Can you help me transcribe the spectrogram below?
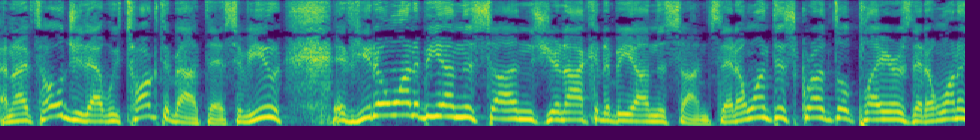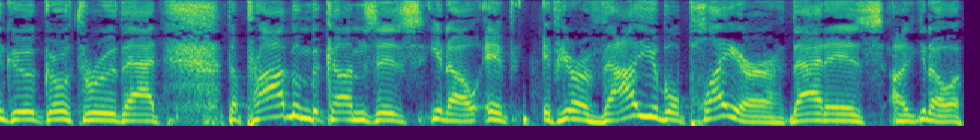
And I've told you that. We've talked about this. If you, if you don't want to be on the Suns, you're not going to be on the Suns. They don't want disgruntled players. They don't want to go, go through that. The problem becomes is, you know, if, if you're a valuable player that is, you know, a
